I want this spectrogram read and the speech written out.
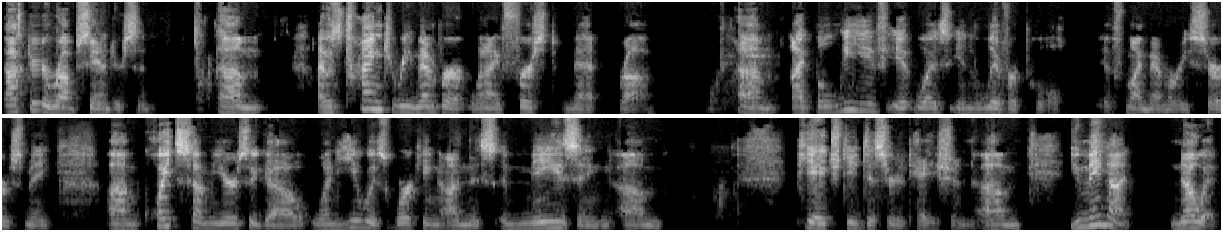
Dr. Rob Sanderson. Um, I was trying to remember when I first met Rob. Um, I believe it was in Liverpool, if my memory serves me, um, quite some years ago when he was working on this amazing um, PhD dissertation. Um, you may not know it,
